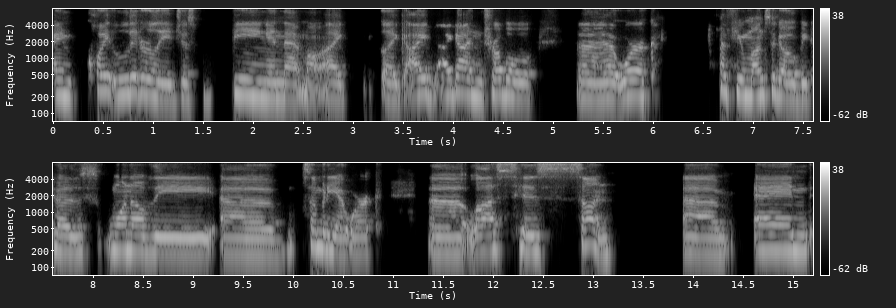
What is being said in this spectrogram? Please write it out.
and quite literally just being in that moment. Like like I I got in trouble uh, at work a few months ago because one of the uh, somebody at work uh, lost his son. Um, and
